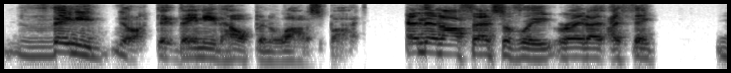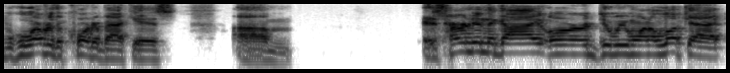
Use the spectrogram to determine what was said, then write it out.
they need you know they, they need help in a lot of spots. And then offensively, right? I, I think whoever the quarterback is, um, is Herndon the guy, or do we want to look at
